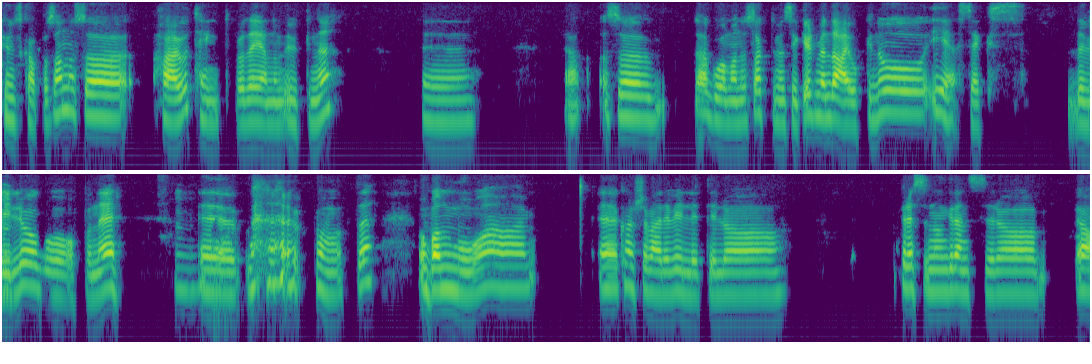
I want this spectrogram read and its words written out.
kunnskap og sånn. Og så har jeg jo tenkt på det gjennom ukene. Uh, ja, altså da går man jo sakte, men sikkert. Men det er jo ikke noe E6. Det vil jo gå opp og ned, mm. uh, på en måte. Og man må uh, kanskje være villig til å presse noen grenser og ja,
